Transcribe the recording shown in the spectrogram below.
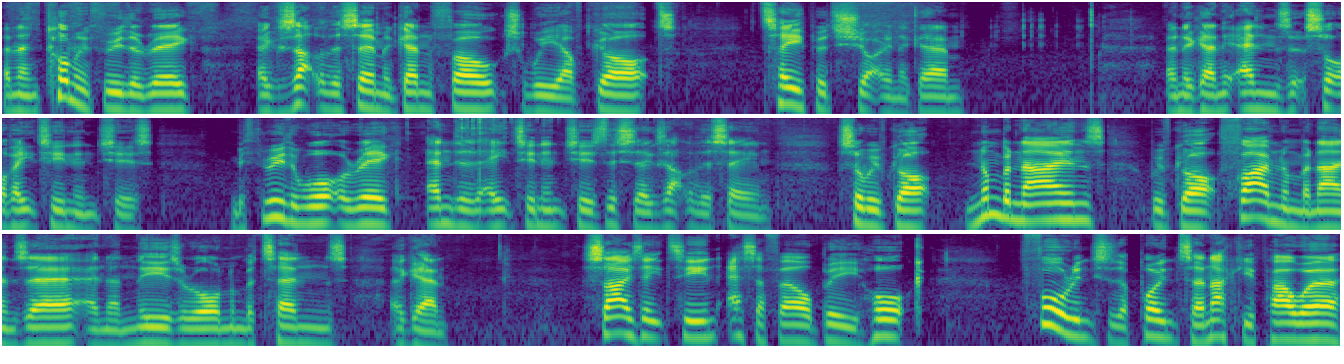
and then coming through the rig, exactly the same again, folks. We have got tapered shotting again. And again, it ends at sort of 18 inches. We threw the water rig, ended at 18 inches. This is exactly the same. So we've got number nines, we've got five number nines there, and then these are all number 10s again. Size 18 SFLB hook, four inches of point ten AccuPower,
